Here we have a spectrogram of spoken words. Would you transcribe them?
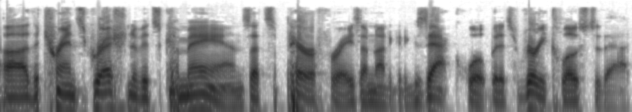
uh, the transgression of its commands. That's a paraphrase. I'm not an exact quote, but it's very close to that.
